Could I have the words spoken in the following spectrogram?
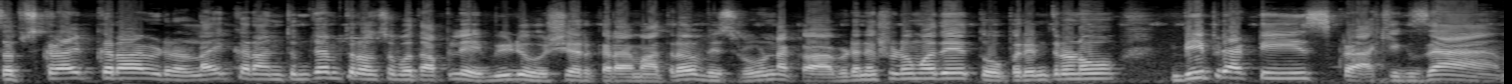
सबस्क्राईब करा व्हिडिओ लाईक करा आणि तुमच्या मित्रांसोबत आपले व्हिडिओ शेअर करा. मात्र विसरू नका. व्हिडिओ नेक्स्ट व्हिडिओमध्ये तोपर्यंत मित्रांनो बी प्रॅक्टिस क्रॅक एक्झाम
